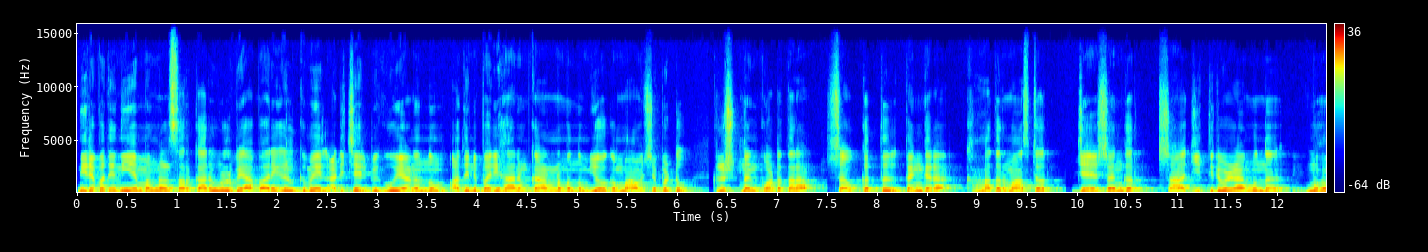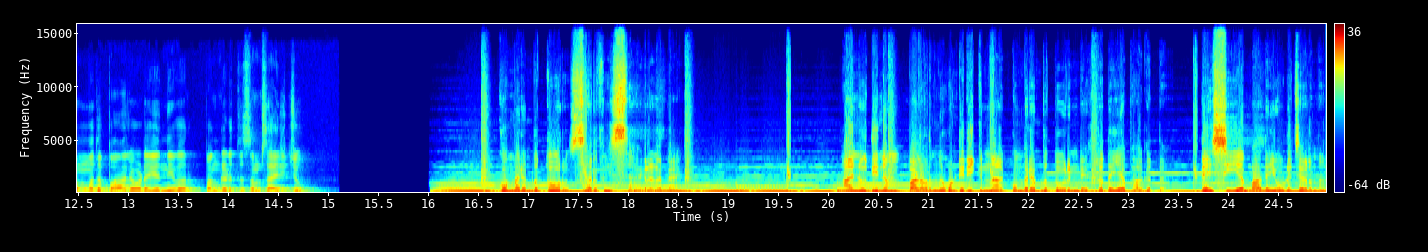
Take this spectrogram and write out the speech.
നിരവധി നിയമങ്ങൾ സർക്കാരുകൾ വ്യാപാരികൾക്ക് മേൽ അടിച്ചേൽപ്പിക്കുകയാണെന്നും അതിന് പരിഹാരം കാണണമെന്നും യോഗം ആവശ്യപ്പെട്ടു. കൃഷ്ണൻ കോട്ടത്തറ ഷൗക്കത്ത് തെങ്കര ഖാദർ മാസ്റ്റർ ജയശങ്കർ ഷാജി തിരുവഴാങ്കുന്ന് മുഹമ്മദ് പാലോട് എന്നിവർ പങ്കെടുത്ത് സംസാരിച്ചു. കുമരമ്പത്തൂർ സർവീസ് സഹകരണ ബാങ്ക്. അനുദിനം വളർന്നുകൊണ്ടിരിക്കുന്ന കുമരമ്പത്തൂരിന്റെ ഹൃദയഭാഗത്ത് ദേശീയപാതയോട് ചേർന്ന്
